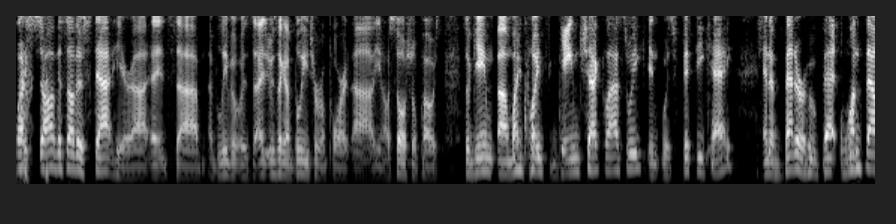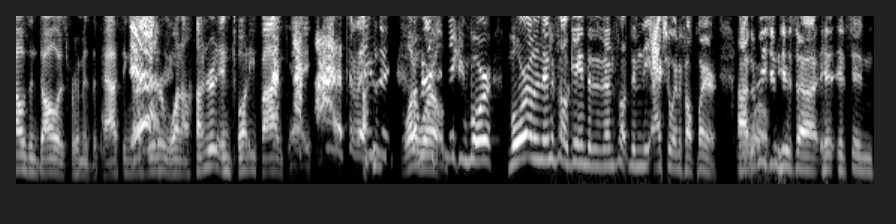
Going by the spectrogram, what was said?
I saw this other stat here. Uh, it's uh, I believe it was it was like a Bleacher Report, uh, you know, social post. So game uh, Mike White's game check last week it was 50k, and a better who bet one thousand dollars for him as the passing yeah. leader won 125k. Ah, that's amazing. what a world! Making more more on an NFL game than an NFL than the actual NFL player. Uh, the world. reason his uh it's in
